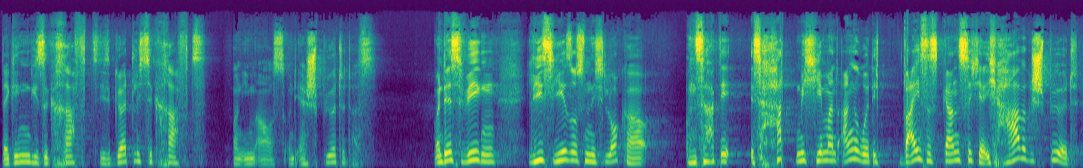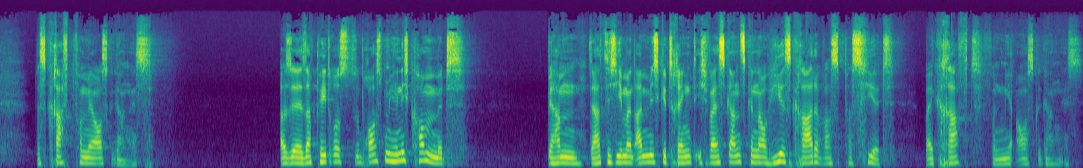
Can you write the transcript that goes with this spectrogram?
da ging diese Kraft, diese göttliche Kraft von ihm aus und er spürte das. Und deswegen ließ Jesus nicht locker und sagte, es hat mich jemand angerührt. Ich weiß es ganz sicher. Ich habe gespürt, dass Kraft von mir ausgegangen ist. Also er sagt, Petrus, du brauchst mir hier nicht kommen mit, wir haben, da hat sich jemand an mich gedrängt. Ich weiß ganz genau, hier ist gerade was passiert, weil Kraft von mir ausgegangen ist.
